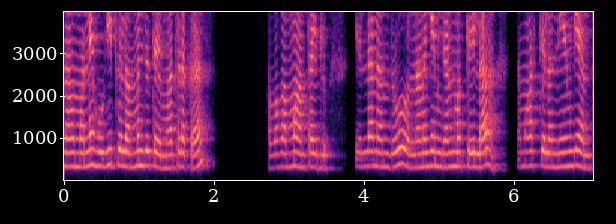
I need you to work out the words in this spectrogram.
ನಾವು ಮೊನ್ನೆ ಹೋಗಿದ್ವಲ್ಲ ಅಮ್ಮನ ಜೊತೆ ಮಾತಾಡಕ ಅವಾಗ ಅಮ್ಮ ಅಂತ ಇದ್ಲು. ಎಲ್ಲ ನಂದು, ನನಗೇನು ಗಂಡು ಮಕ್ಕಳಿಲ್ಲ ನಮ್ಮ ಆಸ್ತಿ ಎಲ್ಲ ನಿಮ್ಗೆ ಅಂತ.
